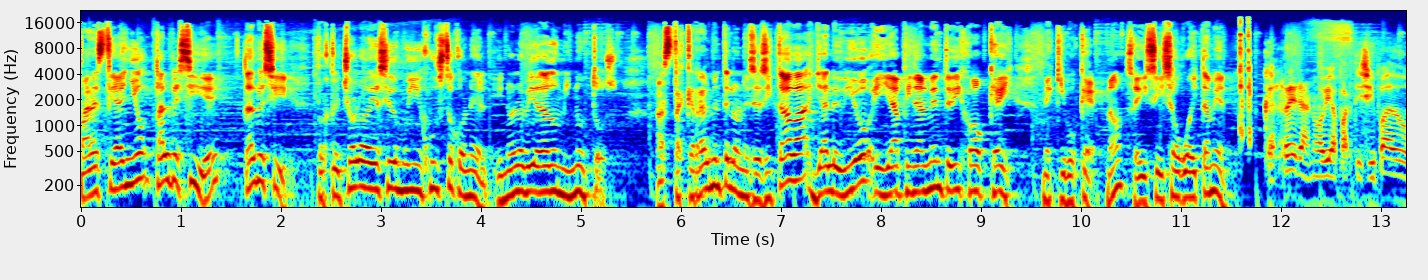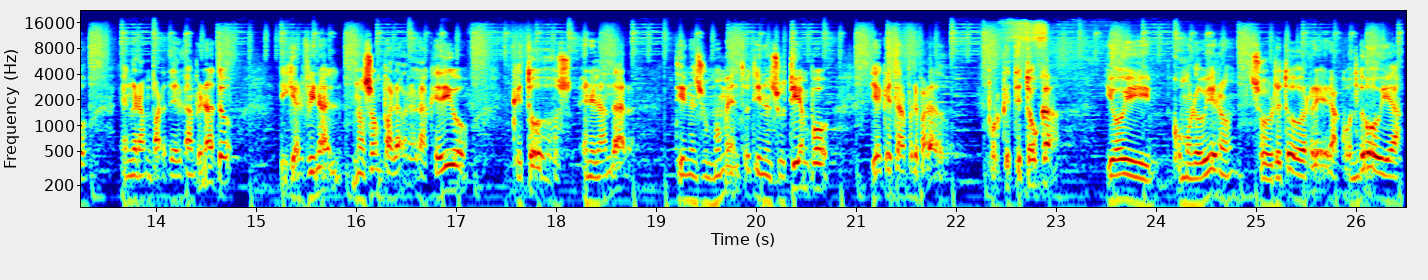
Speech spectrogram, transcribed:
para este año? Tal vez sí, ¿eh? Tal vez sí. Porque el Cholo había sido muy injusto con él y no le había dado minutos. Hasta que realmente lo necesitaba, ya le dio y ya finalmente dijo, ok, me equivoqué, ¿no? Se hizo güey también. Que Herrera no había participado en gran parte del campeonato y que al final no son palabras las que digo, que todos en el andar tienen sus momentos, tienen sus tiempos y hay que estar preparado. Porque te toca y hoy, como lo vieron, sobre todo Herrera, Condovia,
